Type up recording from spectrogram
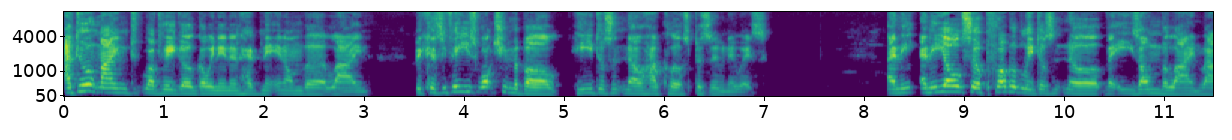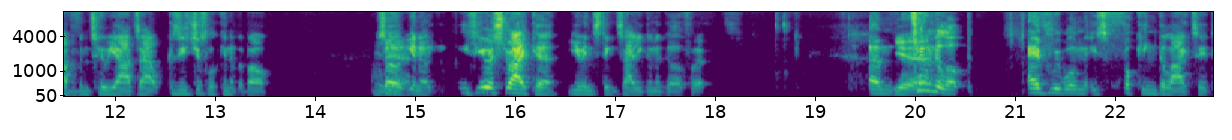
I don't mind Rodrigo going in and heading it in on the line because if he's watching the ball, he doesn't know how close Bazunu is. And he and he also probably doesn't know that he's on the line rather than two yards out because he's just looking at the ball. So, Yeah. you know, if you're a striker, your instincts are you're gonna go for it. Um Yeah. 2 0 up, everyone is fucking delighted.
